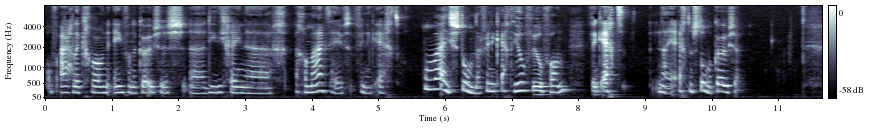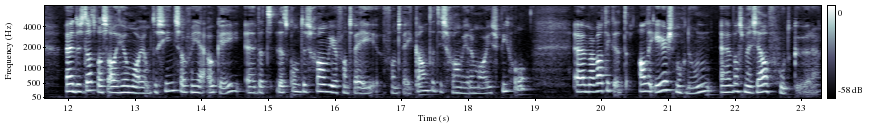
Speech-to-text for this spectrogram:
Of eigenlijk gewoon een van de keuzes die diegene gemaakt heeft, vind ik echt onwijs stom. Daar vind ik echt heel veel van. Vind ik echt, nou ja, echt een stomme keuze. Uh, dus dat was al heel mooi om te zien. Zo van ja, oké, uh, dat, dat komt dus gewoon weer van twee, van twee kanten. Het is gewoon weer een mooie spiegel. Uh, maar wat ik het allereerst mocht doen, was mezelf goedkeuren.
